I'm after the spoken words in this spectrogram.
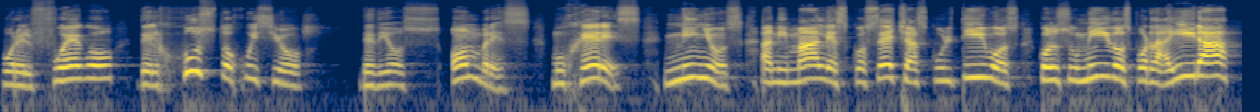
por el fuego del justo juicio de Dios. Hombres, mujeres, niños, animales, cosechas, cultivos, consumidos por la ira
